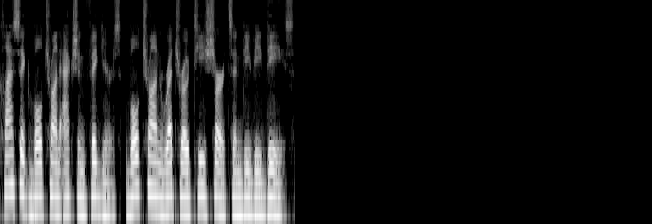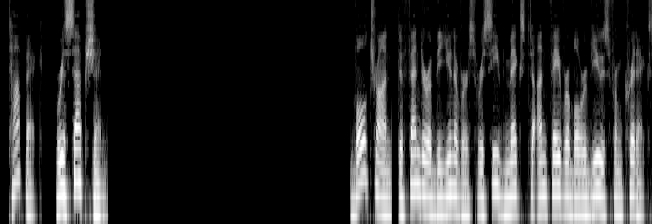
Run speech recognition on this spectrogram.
classic Voltron action figures, Voltron retro T-shirts and DVDs. Reception Voltron, Defender of the Universe received mixed to unfavorable reviews from critics.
